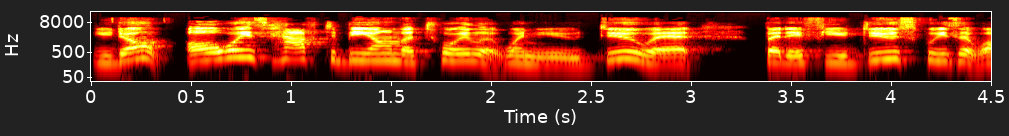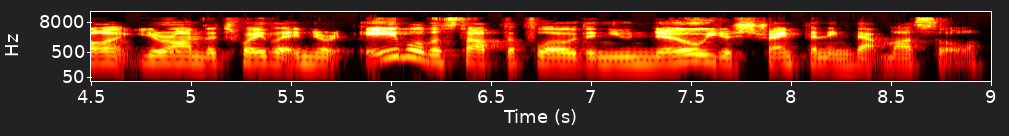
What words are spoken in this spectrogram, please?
You don't always have to be on the toilet when you do it, but if you do squeeze it while you're on the toilet and you're able to stop the flow, then you know you're strengthening that muscle.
